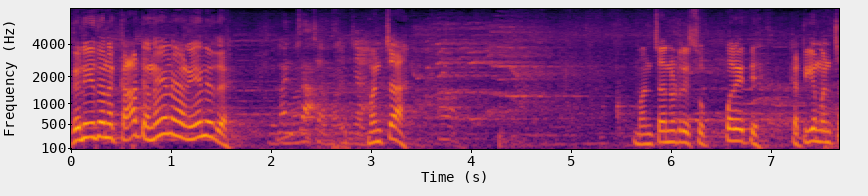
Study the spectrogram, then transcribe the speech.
ಗಣಿ, ಇದನ್ನ ಕಾಟನ ಏನು, ಏನಿದೆ? ಮಂಚ. ಮಂಚ ನೋಡ್ರಿ ಸೂಪರ್ ಐತಿ, ಕಟ್ಟಿಗೆ ಮಂಚ.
